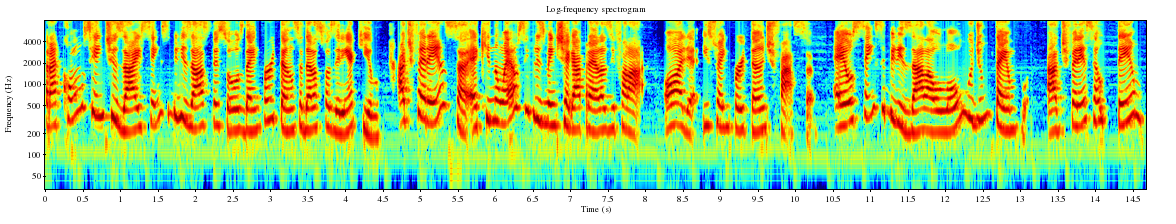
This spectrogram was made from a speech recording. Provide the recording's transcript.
para conscientizar e sensibilizar as pessoas da importância delas fazerem aquilo. A diferença é que não é eu simplesmente chegar para elas e falar: olha, isso é importante, faça. É eu sensibilizá-la ao longo de um tempo. A diferença é o tempo.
